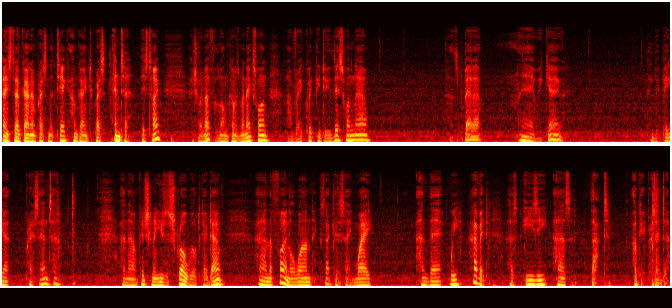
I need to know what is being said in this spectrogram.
And instead of going and pressing the tick, I'm going to press enter this time. And sure enough, along comes my next one. And I'll very quickly do this one now. That's better. There we go. A little bit bigger. Press enter. And now I'm just going to use the scroll wheel to go down. And the final one exactly the same way. And there we have it as easy as that. Okay press enter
